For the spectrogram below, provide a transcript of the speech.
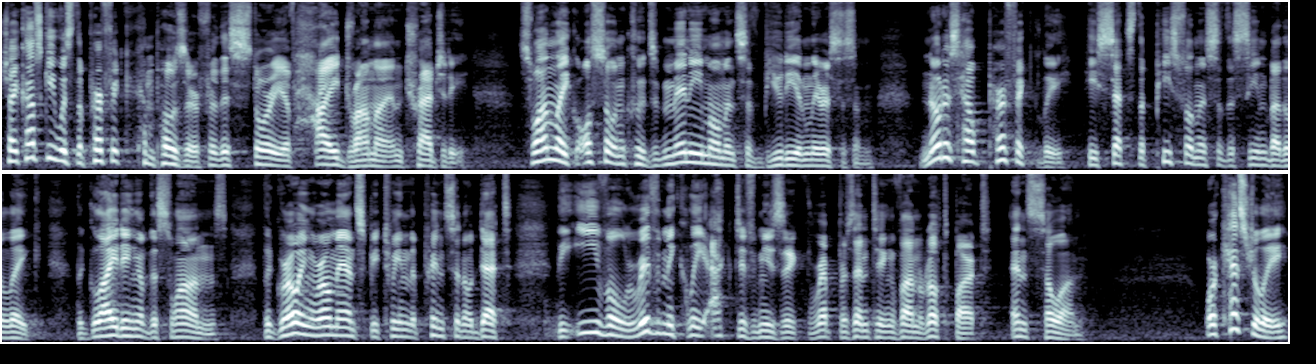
Tchaikovsky was the perfect composer for this story of high drama and tragedy. Swan Lake also includes many moments of beauty and lyricism. Notice how perfectly he sets the peacefulness of the scene by the lake, the gliding of the swans, the growing romance between the prince and Odette, the evil, rhythmically active music representing von Rothbart, and so on. Orchestrally,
